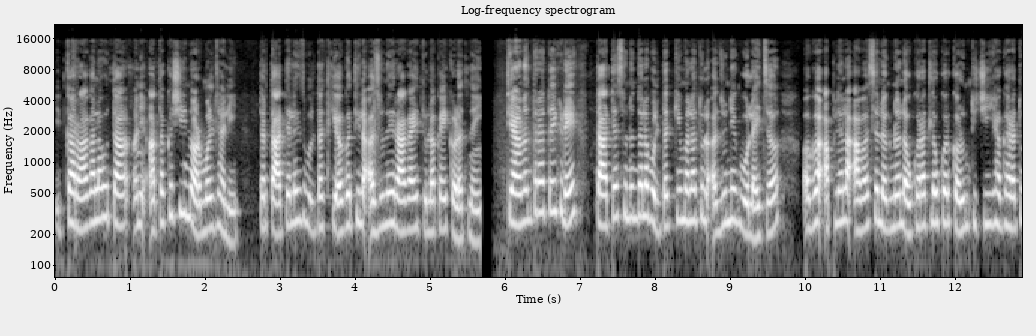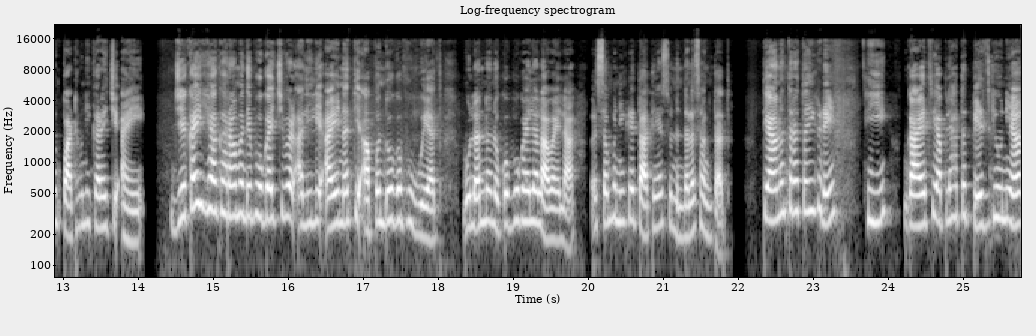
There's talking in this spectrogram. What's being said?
इतका राग आला होता आणि आता कशी नॉर्मल झाली. तर तात्यालाच बोलतात की अगं तिला अजूनही राग आहे तुला काही कळत नाही. त्यानंतर आता इकडे तात्या सुनंदाला बोलतात की मला तुला अजून एक बोलायचं. अगं आपल्याला आवाचं लग्न लवकरात लवकर करून तिची ह्या घरातून पाठवणी करायची आहे. जे काही ह्या घरामध्ये भोगायची वेळ आलेली आहे ना ती आपण दोघं भोगूयात. मुलांना नको भोगायला लावायला. असं पण इकडे तात्या या सुनंदाला सांगतात. त्यानंतर आता इकडे ही गायत्री आपल्या हातात पेज घेऊन या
